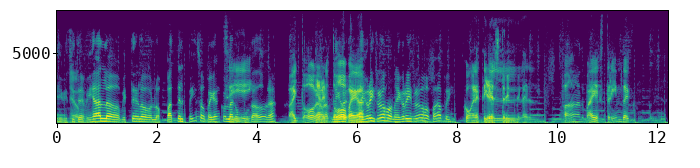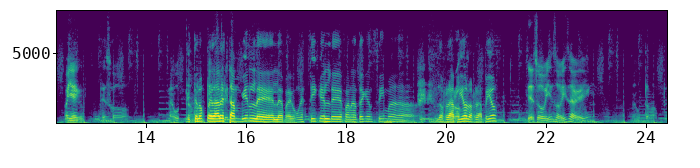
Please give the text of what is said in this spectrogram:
Y si te fijas, los, viste, los, los pads del piso pegan con la computadora. Hay todo, cabrón. Negro, Todo pega. negro y rojo, negro y rojo, papi. Con el sticker. el Stream El, Deck. el fan, vaya, Stream Deck. Oye, eso me gusta. Viste los pedales también, le, le pegó un sticker de Fanatec encima. Los rapió, los rapió. Sí, eso vi, eso vi, se ve bien. Me gusta, me gusta.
